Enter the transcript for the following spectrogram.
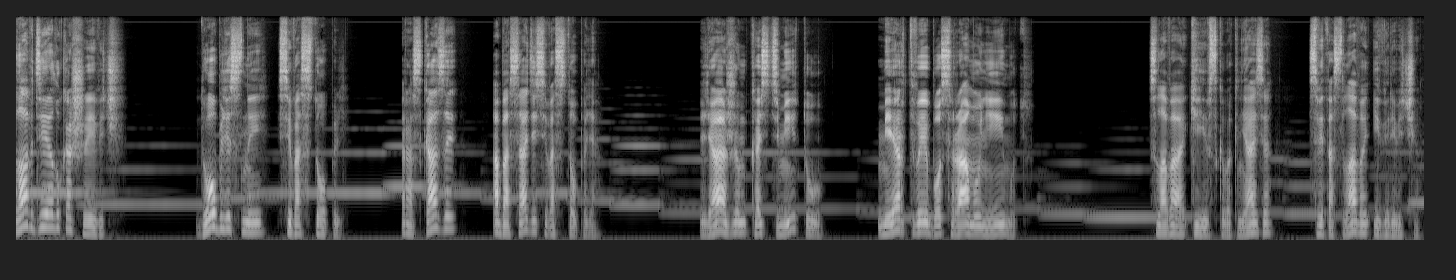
Клавдия Лукашевич. Доблестный Севастополь. Рассказы об осаде Севастополя. Ляжем костьми ту, мертвые босраму не имут. Слова киевского князя Святослава Игоревича.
